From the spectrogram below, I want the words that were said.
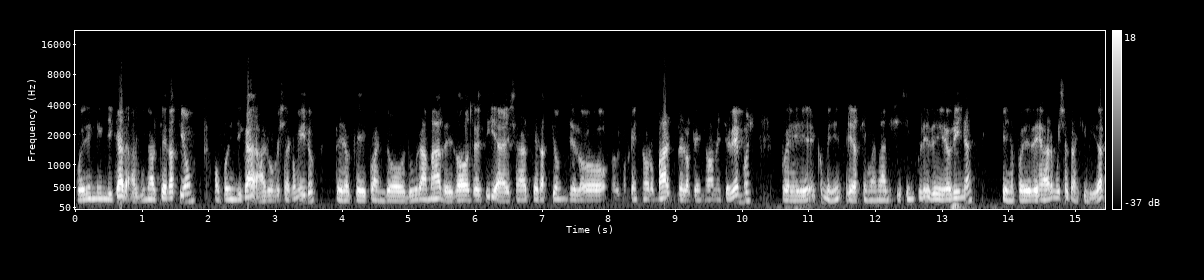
pueden indicar alguna alteración o pueden indicar algo que se ha comido, pero que cuando dura más de dos o tres días esa alteración de lo, que es normal, de lo que normalmente vemos, pues es conveniente hacer un análisis simple de orina que nos puede dejar mucha tranquilidad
